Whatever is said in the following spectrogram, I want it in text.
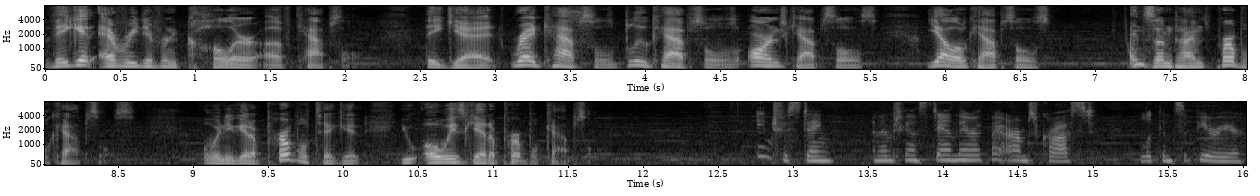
they get every different color of capsule. They get red capsules, blue capsules, orange capsules, yellow capsules, and sometimes purple capsules. When you get a purple ticket, you always get a purple capsule. Interesting. And I'm just going to stand there with my arms crossed, looking superior.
